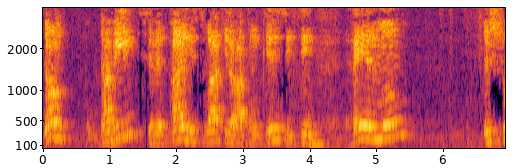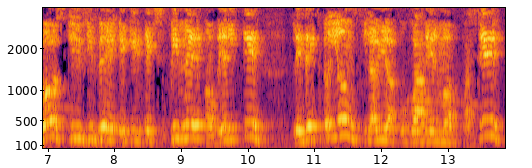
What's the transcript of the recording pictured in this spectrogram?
Donc, pour David, ce n'est pas une histoire qu'il a racontée, c'était réellement les choses qu'il vivait et qu'il exprimait en réalité les expériences qu'il a eu à pouvoir réellement passer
